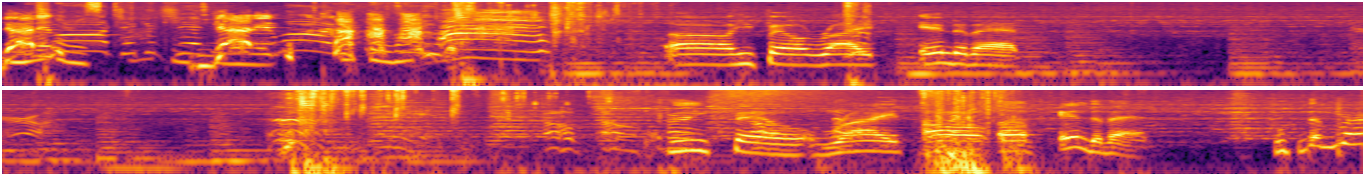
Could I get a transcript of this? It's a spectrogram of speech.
Got him. Mother is Come on, chicken talking shit. to Got him. Come on. The weapon Oh, he fell right into that. Oh, oh, He fell right all up into that. The.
